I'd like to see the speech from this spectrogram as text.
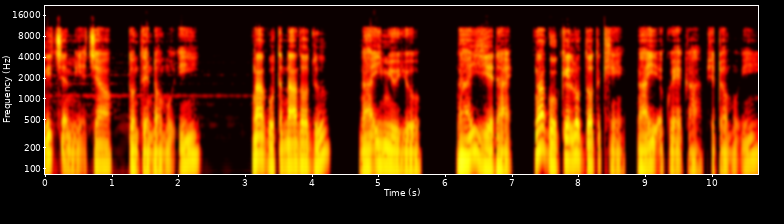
လေ့ကျက်မိအကြောင်းတွင်တင်တော်မူ၏ငါကိုတနာတော်သူငါဤမြို့ယိုငါဤရေတိုက်ငါကိုကယ်လွတ်တော်သခင်ငါဤအကွယ်အကာဖြစ်တော်မူ၏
